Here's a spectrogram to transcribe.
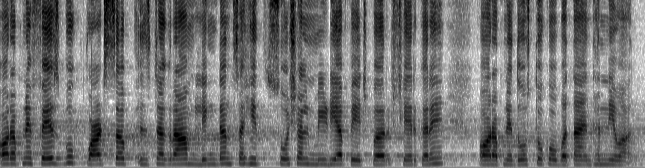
और अपने फेसबुक व्हाट्सअप इंस्टाग्राम लिंकडन सहित सोशल मीडिया पेज पर शेयर करें और अपने दोस्तों को बताएँ। धन्यवाद।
